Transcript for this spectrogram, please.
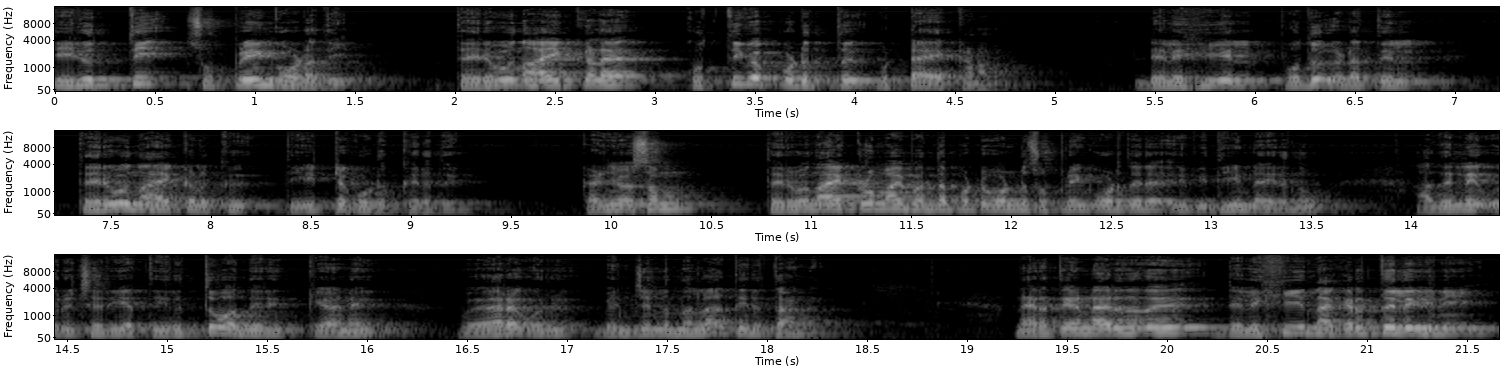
തിരുത്തി സുപ്രീം കോടതി തെരുവു നായ്ക്കളെ കുത്തിവെപ്പെടുത്ത് വിട്ടയക്കണം. ഡൽഹിയിൽ പൊതു ഇടത്തിൽ തെരുവു നായ്ക്കൾക്ക് തീറ്റ കൊടുക്കരുത്. കഴിഞ്ഞ ദിവസം തെരുവു നായ്ക്കളുമായി ബന്ധപ്പെട്ടുകൊണ്ട് സുപ്രീം കോടതിയിൽ ഒരു വിധി ഉണ്ടായിരുന്നു അതിൽ ഒരു ചെറിയ തിരുത്ത് വന്നിരിക്കുകയാണ് വേറെ ഒരു ബെഞ്ചിൽ നിന്നുള്ള തിരുത്താണ്. നേരത്തെ ഉണ്ടായിരുന്നത് ഡൽഹി നഗരത്തിൽ ഇനി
